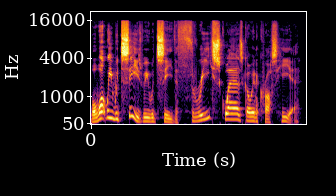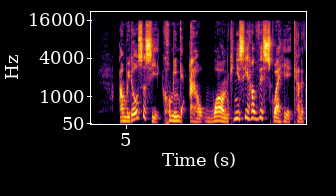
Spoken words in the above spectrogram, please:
Well, what we would see is we would see the three squares going across here and we'd also see it coming out one. Can you see how this square here kind of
